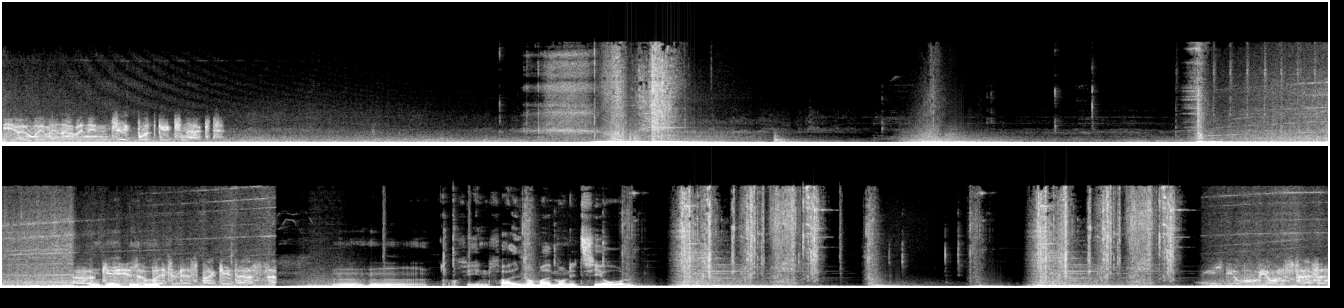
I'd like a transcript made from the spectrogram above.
Die Highwaymen haben den Jackpot geknackt. Okay, sobald du das Paket hast, sag- Mhm. Auf jeden Fall nochmal Munition. ich dir, wo wir uns treffen.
